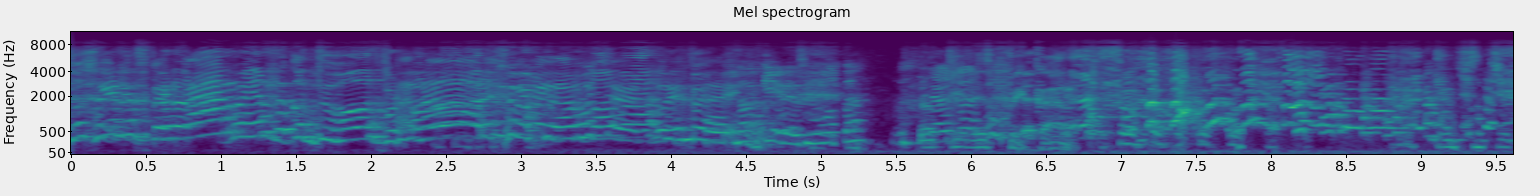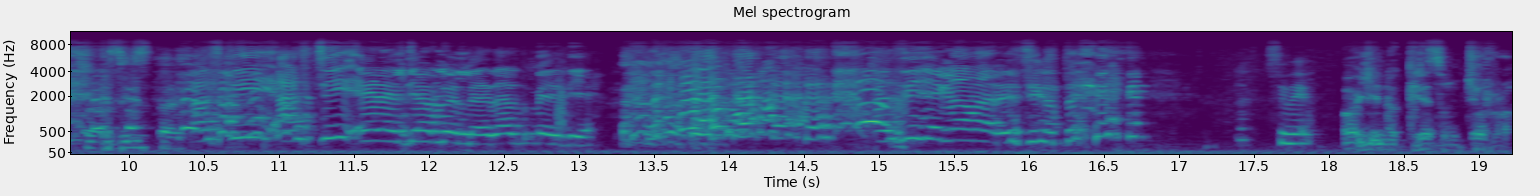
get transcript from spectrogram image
no quieres pegar? con tu voz, por No, es que me da mucha vergüenza. ¿No quieres mota? No quieres pecar. Así, así era el diablo en la Edad Media. así llegaba a decirte. Sí, de, Oye, ¿no quieres un churro?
